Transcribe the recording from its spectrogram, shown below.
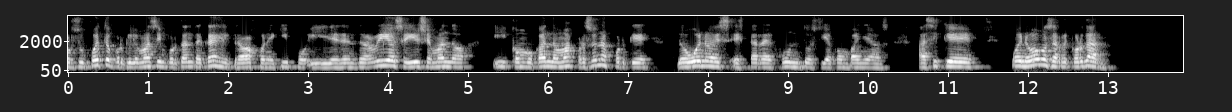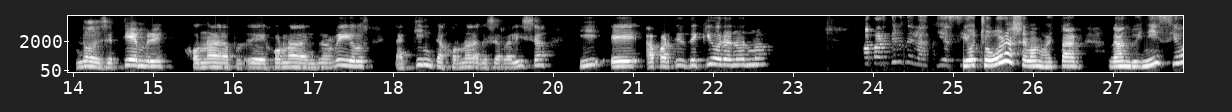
Por supuesto, porque lo más importante acá es el trabajo en equipo y desde Entre Ríos seguir llamando y convocando a más personas porque lo bueno es estar juntos y acompañados. Así que, bueno, vamos a recordar, 2 de septiembre, jornada, eh, jornada Entre Ríos, la quinta jornada que se realiza y eh, a partir de qué hora, Norma? A partir de las 18 horas ya vamos a estar dando inicio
